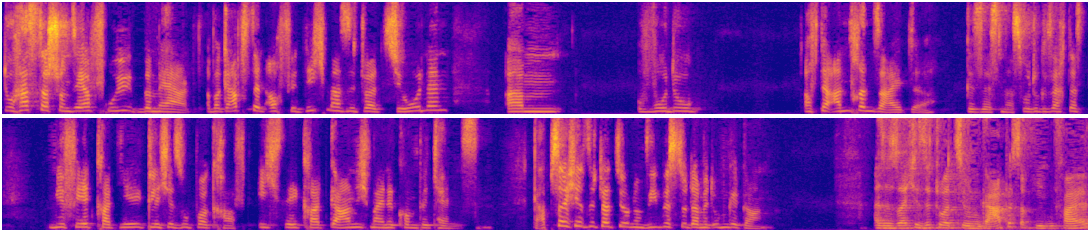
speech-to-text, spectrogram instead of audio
du hast das schon sehr früh bemerkt, aber gab es denn auch für dich mal Situationen, ähm, wo du auf der anderen Seite gesessen hast, wo du gesagt hast, mir fehlt gerade jegliche Superkraft. Ich sehe gerade gar nicht meine Kompetenzen. Gab es solche Situationen und wie bist du damit umgegangen? Also solche Situationen gab es auf jeden Fall.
